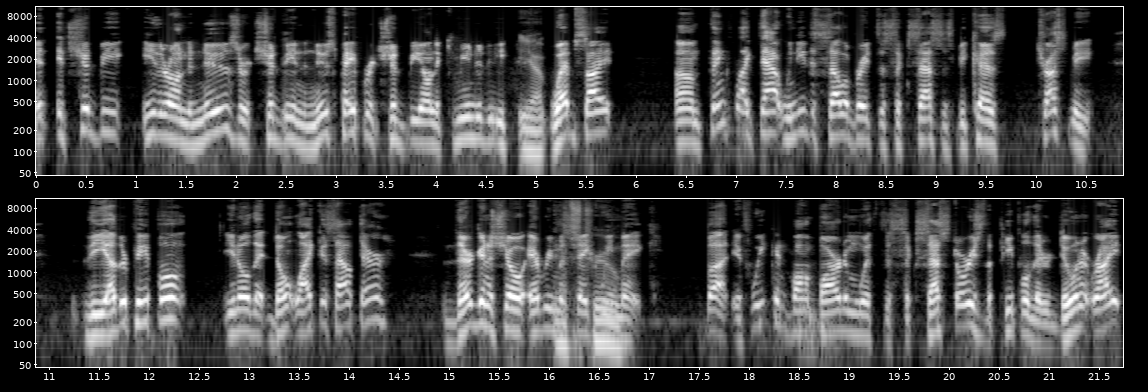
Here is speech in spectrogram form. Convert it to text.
it, it should be either on the news or it should be in the newspaper. It should be on the community yep. website. Um, things like that. We need to celebrate the successes because trust me, the other people, you know, that don't like us out there, they're going to show every mistake we make. But if we can bombard them with the success stories, the people that are doing it right,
